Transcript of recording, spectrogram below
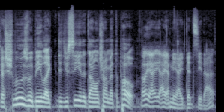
A schmooze would be like, did you see that Donald Trump met the Pope? Oh yeah, yeah. I mean, I did see that.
